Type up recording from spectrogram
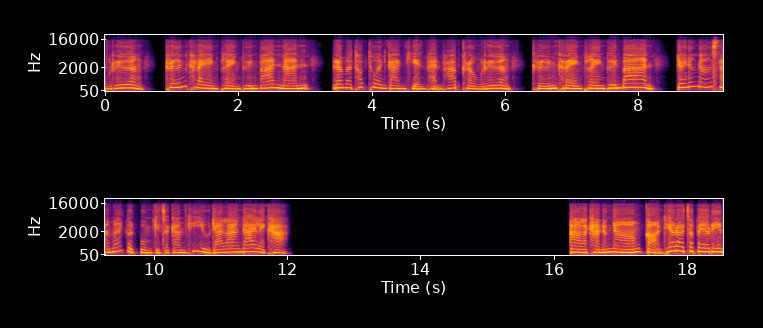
งเรื่องครื้นเครงเพลงพื้นบ้านนั้น เรามาทบทวนการเขียนแผนภาพโครงเรื่องครื้นเครงเพลงพื้นบ้าน โดยน้องๆ สามารถกดปุ่มกิจกรรมที่อยู่ด้านล่างได้เลยค่ะ เอาละค่ะน้องๆ ก่อนที่เราจะไปเรียน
